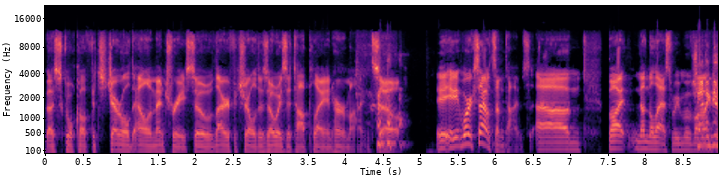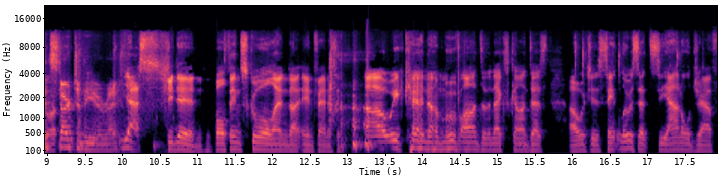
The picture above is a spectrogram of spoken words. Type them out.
a, school called Fitzgerald Elementary. So Larry Fitzgerald is always a top play in her mind. So it, it works out sometimes. Um, but nonetheless, we move she on. She had a good start to the year, right? Yes, she did, both in school and uh, in fantasy. uh, we can uh, move on to the next contest, uh, which is St. Louis at Seattle, Geoff.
